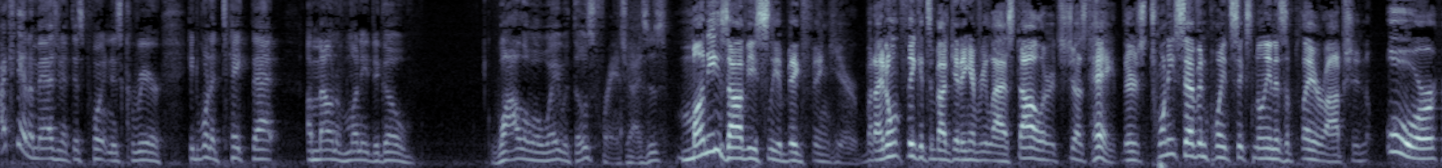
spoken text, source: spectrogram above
I can't imagine at this point in his career he'd want to take that amount of money to go wallow away with those franchises. Money's obviously a big thing here, but I don't think it's about getting every last dollar. It's just, hey, there's 27.6 million as a player option, or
